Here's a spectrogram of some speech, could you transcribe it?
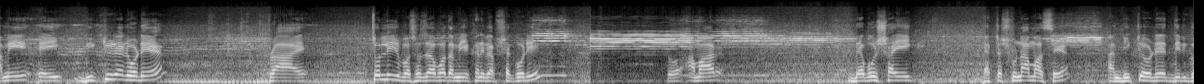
আমি এই ভিক্টোরিয়া রোডে প্রায় চল্লিশ বছর যাবৎ আমি এখানে ব্যবসা করি। তো আমার ব্যবসায়িক একটা সুনাম আছে। আমি ভিক্টোরিয়া রোডের দীর্ঘ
